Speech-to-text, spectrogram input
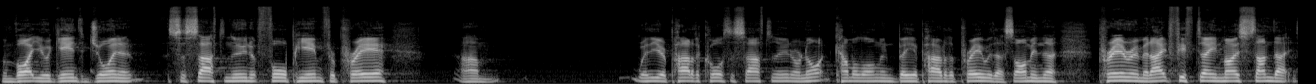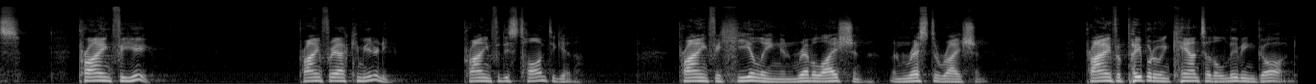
I invite you again to join us this afternoon at 4 p.m. for prayer. Um, whether you're a part of the course this afternoon or not, come along and be a part of the prayer with us. I'm in the prayer room at 8:15 most Sundays, praying for you, praying for our community praying for this time together, praying for healing and revelation and restoration, praying for people to encounter the living God.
